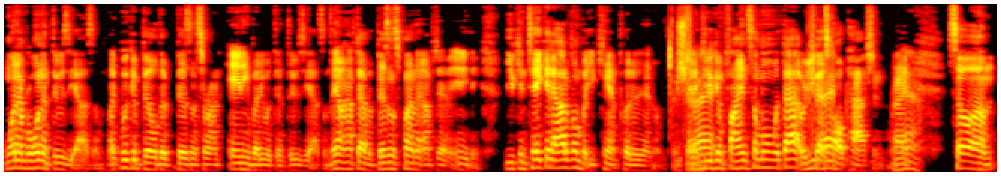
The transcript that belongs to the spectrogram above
one number one enthusiasm. Like we could build a business around anybody with enthusiasm. They don't have to have a business plan. They don't have to have anything. You can take it out of them, but you can't put it in them. For And sure. if you can find someone with that, or you guys call it passion, right? Yeah. So um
